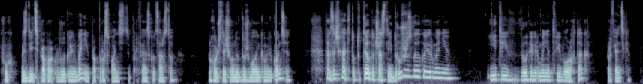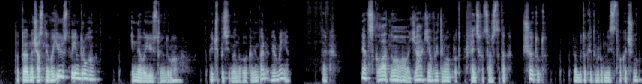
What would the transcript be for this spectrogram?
Фух, ось дивіться, прапор Великої Вірменії і прапор Османського Парфянського царства. Хочете, що вони в дуже маленькому віконці? Так, зачекайте, тобто ти одночасно і дружиш з Великою Вірменією, і твій Велика Вірменія твій ворог, так? Парфянське. Тобто я одночасно і воюю з твоїм другом, і не воюю з твоїм другом. Відчепись від мене Велика Вірменія. Так. Як складно, як я витримав проти Парфянського царства, так. Що я тут? Прибуток від виробництва качну.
